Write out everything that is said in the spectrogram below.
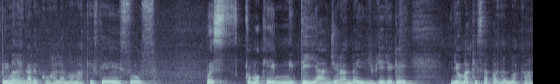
prima, venga, recoja a la mamá, que es que estos, pues como que mi tía llorando y yo llegué, yo, mamá, ¿qué está pasando acá?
